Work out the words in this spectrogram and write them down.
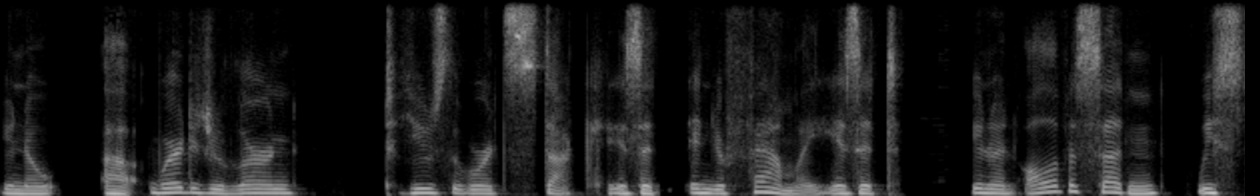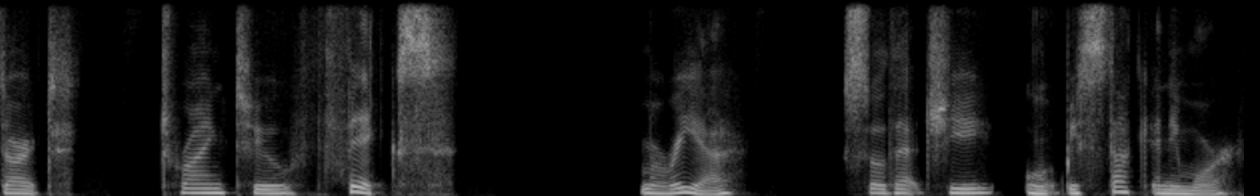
You know, uh, where did you learn to use the word stuck? Is it in your family? Is it, you know, and all of a sudden we start trying to fix Maria so that she won't be stuck anymore.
